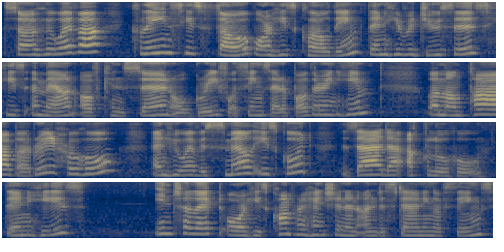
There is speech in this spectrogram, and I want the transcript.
So whoever cleans his thobe or his clothing, then he reduces his amount of concern or grief or things that are bothering him. وَمَنْ طَابَ رِيحُهُ And whoever's smell is good, zada aqluhu. Then his intellect or his comprehension and understanding of things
